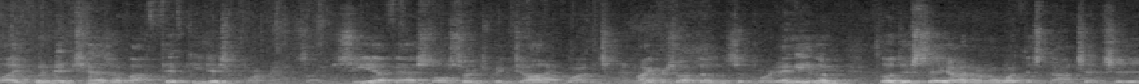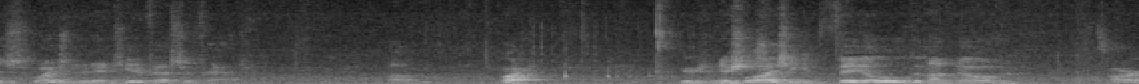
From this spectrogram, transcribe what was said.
like Linux has about 50 disk formats, like ZFS, all sorts of exotic ones, and Microsoft doesn't support any of them, they'll just say, I don't know what this nonsense is, why isn't it NTFS or FAT? Um, All right, here's initializing and failed and unknown are,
